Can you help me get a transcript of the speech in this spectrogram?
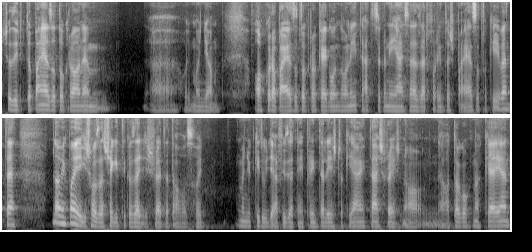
És azért itt a pályázatokra nem, hogy mondjam, akkora pályázatokra kell gondolni, tehát ezek a néhány százezer forintos pályázatok évente, de amik ma mégis hozzá segítik az Egyesületet ahhoz, hogy mondjuk ki tudjál fizetni egy printelést a kiállításra, és ne a, ne a tagoknak kelljen.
